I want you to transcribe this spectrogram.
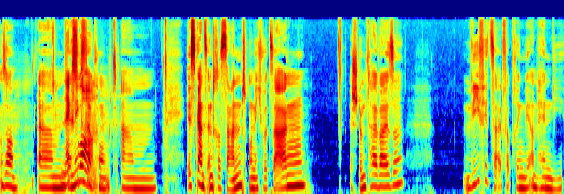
so. Ähm, der Next nächste one. Punkt ähm, ist ganz interessant und ich würde sagen, es stimmt teilweise. Wie viel Zeit verbringen wir am Handy?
